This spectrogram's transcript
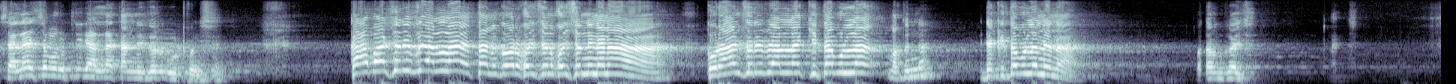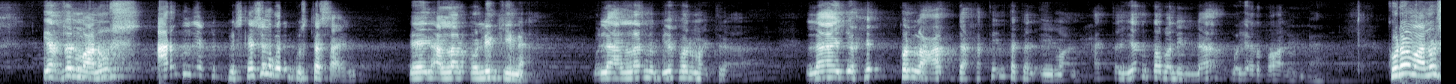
সেলাই সময় উঠলি আল্লাহ তার নিজের উঠ হয়েছে কাবা শরীফে আল্লাহ তান গড় হয়েছেন কইছেন না না কোরআন শরীফে আল্লাহ কিতাবুল্লাহ, মাতুন না? এটা কিতাবুল্লাহ নে না? কথা বুঝাইছে? আচ্ছা। একজন মানুষ আরও যদি একটু বিশ্লেষণ করে বুঝতে চাই যে আল্লাহর অলি কিনা বলে, আল্লাহর নবী ফরমাইতরা ইউহিব্বুল আবদা হাকিকাতাল ঈমান হাত্তা ইয়াগদাবা লিল্লাহ ওয়া ইয়ারদা লিল্লাহ। কোন মানুষ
